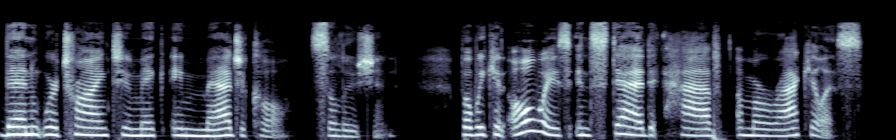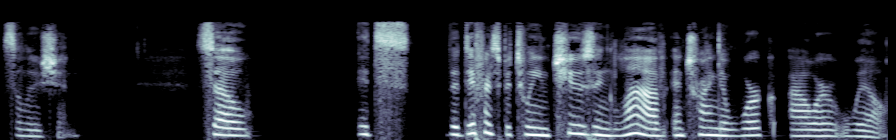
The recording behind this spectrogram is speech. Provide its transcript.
then we're trying to make a magical solution. But we can always instead have a miraculous solution. So it's the difference between choosing love and trying to work our will.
